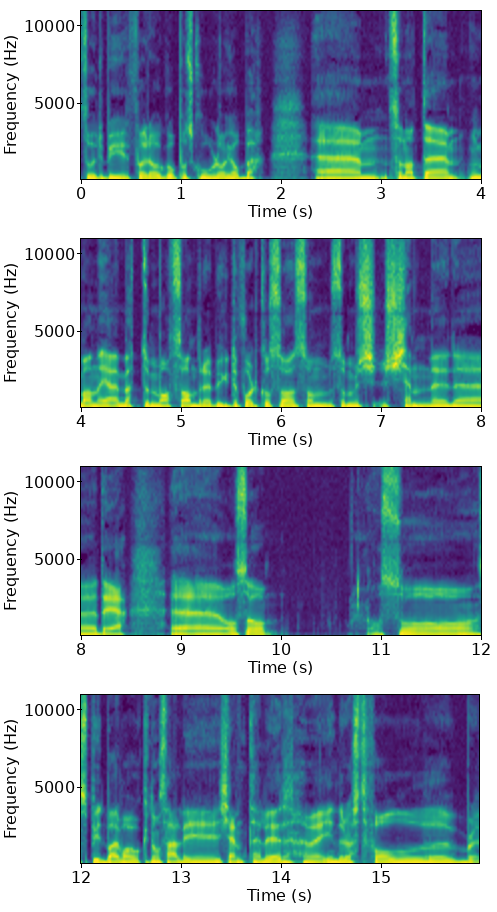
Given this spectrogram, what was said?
store byer for å gå på skole og jobbe. Sånn at man, Jeg møtte masse andre bygdefolk også, som, som kjenner det. Og så og så Spydberg var jo ikke noe særlig kjent heller. Indre Østfold ble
